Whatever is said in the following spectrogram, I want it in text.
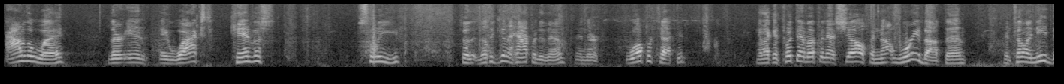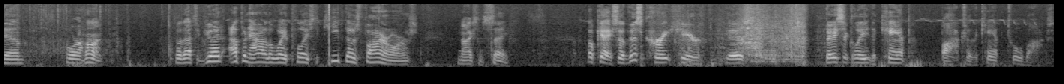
out of the way. They're in a waxed canvas sleeve so that nothing's going to happen to them and they're well protected. And I can put them up in that shelf and not worry about them until I need them for a hunt. So that's a good up and out of the way place to keep those firearms nice and safe. Okay, so this crate here is basically the camp box or the camp toolbox.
